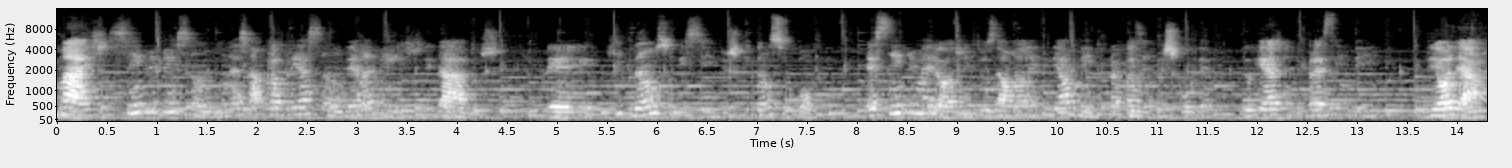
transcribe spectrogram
mas sempre pensando nessa apropriação de elementos, de dados é, que dão subsídios, que dão suporte. É sempre melhor a gente usar uma lente de aumento para fazer uma escolha do que a gente prescindir de olhar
